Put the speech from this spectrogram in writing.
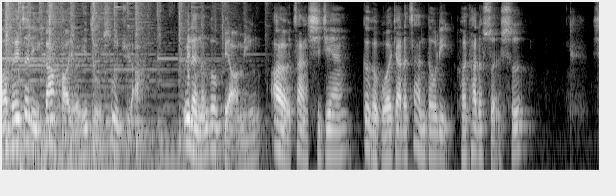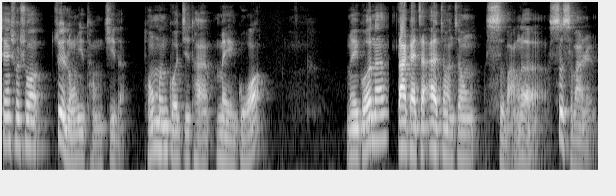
老裴这里刚好有一组数据啊，为了能够表明二战期间各个国家的战斗力和它的损失，先说说最容易统计的同盟国集团美国。美国呢，大概在二战中死亡了四十万人，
